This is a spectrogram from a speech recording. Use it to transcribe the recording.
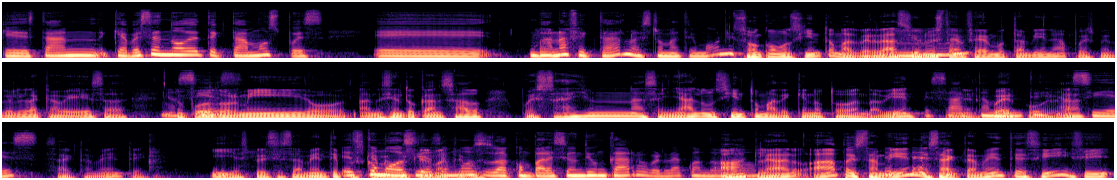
que están, que a veces no detectamos, pues eh, van a afectar nuestro matrimonio. Son como síntomas, ¿verdad? Si uno está enfermo también, ah, pues me duele la cabeza, no puedo es. dormir o ah, me siento cansado, pues hay una señal, un síntoma de que no todo anda bien en el Exactamente, cuerpo, ¿verdad? así es. Exactamente. Y es precisamente pues, es como si hacemos la comparación de un carro, ¿verdad? Cuando Ah, claro. Ah, pues también, exactamente, sí, sí,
